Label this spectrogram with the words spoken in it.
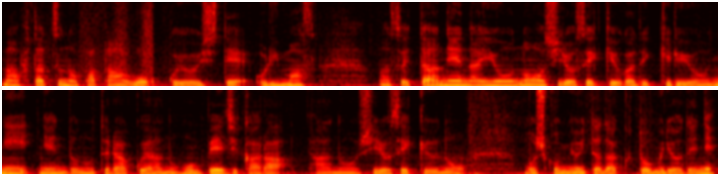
まあ、2つのパターンをご用意しております。まあ、そういったね内容の資料請求ができるように年度の寺子屋のホームページからあの資料請求の申し込みをいただくと無料でね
